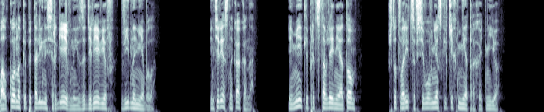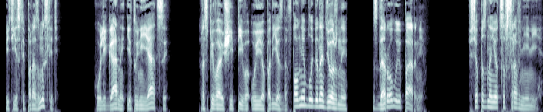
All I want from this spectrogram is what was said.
Балкона Капитолины Сергеевны из-за деревьев видно не было. Интересно, как она? Имеет ли представление о том, что творится всего в нескольких метрах от нее? Ведь если поразмыслить, хулиганы и тунеядцы, распивающие пиво у ее подъезда, вполне благонадежные, здоровые парни. Все познается в сравнении.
